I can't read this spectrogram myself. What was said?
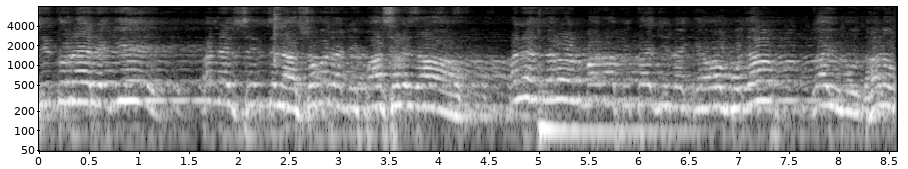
સિદ્ધુને રેગી અને સિંધના સોમરાની પાછળ જાઓ. અને દરરોજ મારા પિતાજીને કહેવા મુજબ ગાયનું ધણ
